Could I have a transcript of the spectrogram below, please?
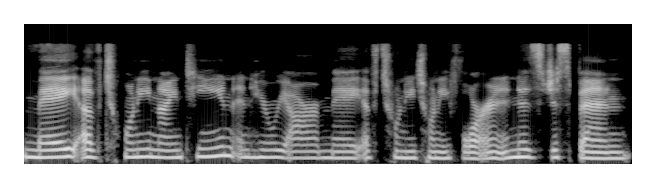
May of 2019, and here we are, May of 2024. And it has just been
